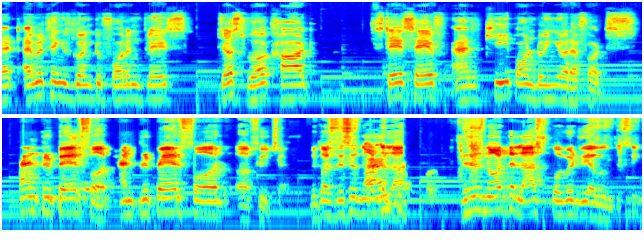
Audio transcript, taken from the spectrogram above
that everything is going to fall in place. Just work hard stay safe and keep on doing your efforts. And prepare for and prepare for a future. Because this is not and the last this is not the last covid we are going to see.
